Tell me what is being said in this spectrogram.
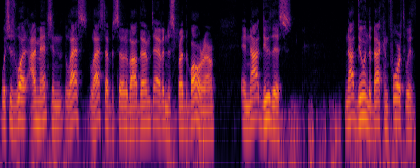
which is what I mentioned last last episode about them having to spread the ball around and not do this not doing the back and forth with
